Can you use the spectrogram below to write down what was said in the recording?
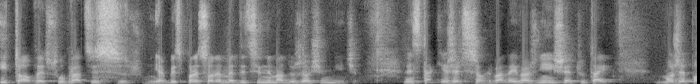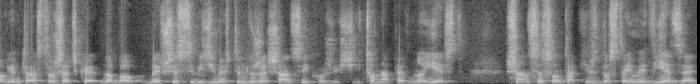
i to we współpracy z, jakby z profesorem medycyny ma duże osiągnięcie. Więc takie rzeczy są chyba najważniejsze tutaj. Może powiem teraz troszeczkę, no bo my wszyscy widzimy w tym duże szanse i korzyści. I to na pewno jest. Szanse są takie, że dostajemy wiedzę,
